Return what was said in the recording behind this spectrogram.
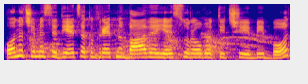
Ono čime se djeca konkretno bave jesu robotići Bibot.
